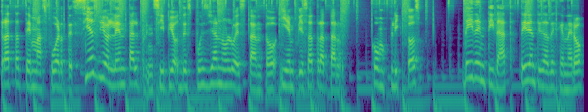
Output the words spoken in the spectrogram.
Trata temas fuertes. Si es violenta al principio, después ya no lo es tanto y empieza a tratar conflictos de identidad, de identidad de género,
